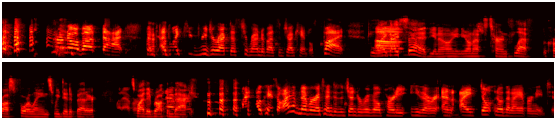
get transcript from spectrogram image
I don't know about that. I'd, I'd like to redirect us to roundabouts and jug handles, but Like I Um, said, you know, you don't have to turn left across four lanes. We did it better. Whatever. That's why they brought them back. I, okay, so I have never attended a gender reveal party either, and Mhm. I don't know that I ever need to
